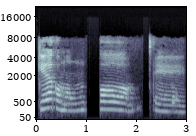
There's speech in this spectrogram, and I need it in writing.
queda como un poco eh,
